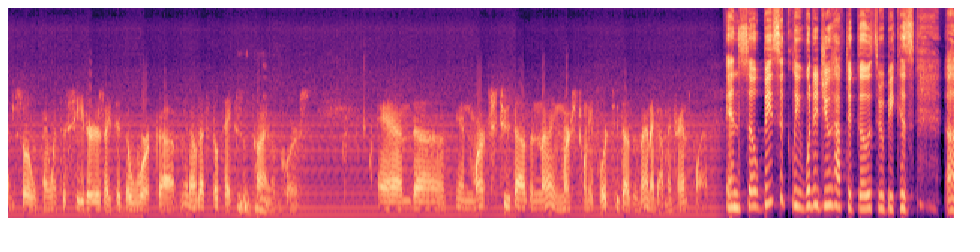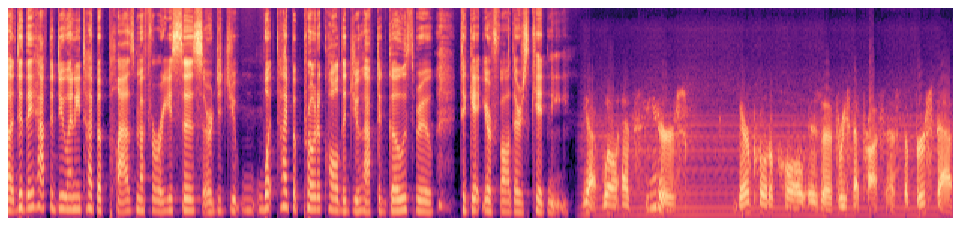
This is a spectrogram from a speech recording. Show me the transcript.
And so I went to Cedars. I did the work. Uh, you know, that still takes some time, of course. And uh, in March 2009, March 24, 2009, I got my transplant. And so basically, what did you have to go through? Because uh, did they have to do any type of plasma plasmapheresis, or did you? What type of protocol did you have to go through to get your father's kidney? Yeah, well, at Cedars, their protocol is a three-step process. The first step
